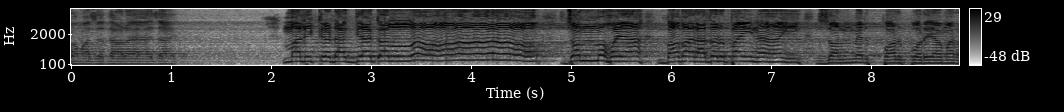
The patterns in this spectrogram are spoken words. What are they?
নামাজে দাঁড়ায় যায়। মালিকরা ডাক দিয়া করল জন্ম হইয়া বাবার আদর পাই নাই, জন্মের পর পরে আমার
